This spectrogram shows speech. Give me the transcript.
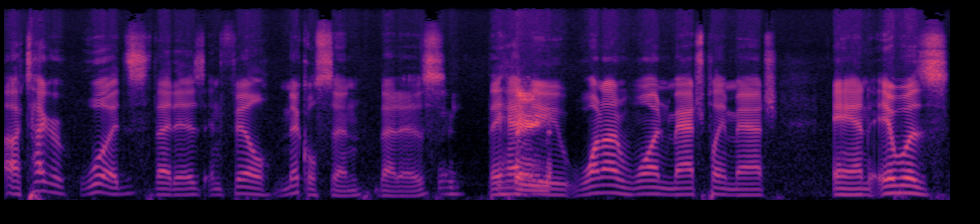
uh, Tiger Woods, that is, and Phil Mickelson, that is. They had Very a one-on-one match play match, and it was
